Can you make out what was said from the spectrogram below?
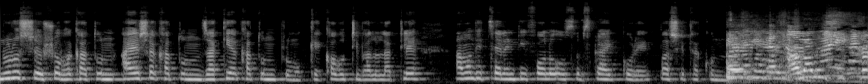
নুরুস শোভা খাতুন, আয়েশা খাতুন, জাকিয়া খাতুন প্রমুখকে খবরটি ভালো লাগলে আমাদের চ্যানেলটি ফলো ও সাবস্ক্রাইব করে পাশে থাকুন। শিক্ষা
